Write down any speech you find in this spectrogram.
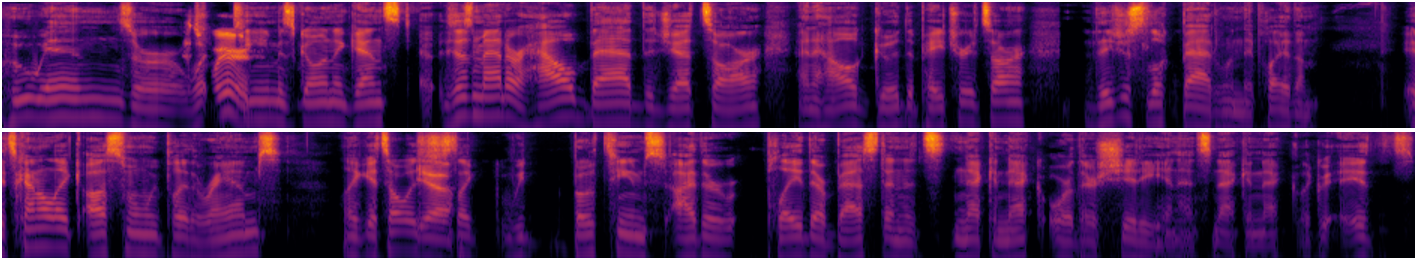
who wins or what weird. team is going against. It doesn't matter how bad the Jets are and how good the Patriots are. They just look bad when they play them. It's kind of like us when we play the Rams. Like, it's always Yeah. just like we both teams either play their best and it's neck and neck, or they're shitty and it's neck and neck. Like, it's.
